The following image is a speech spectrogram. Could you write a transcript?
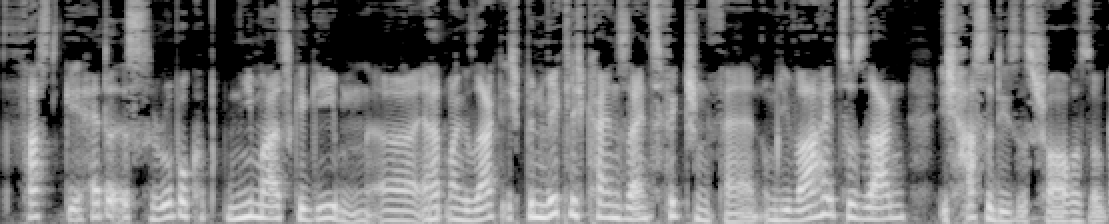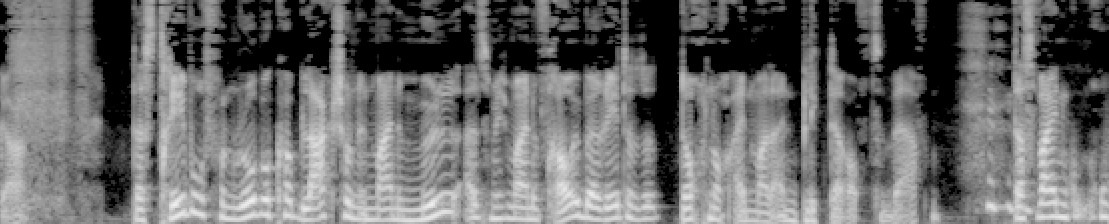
fast hätte es Robocop niemals gegeben. Äh, er hat mal gesagt, ich bin wirklich kein Science-Fiction-Fan. Um die Wahrheit zu sagen, ich hasse dieses Genre sogar. Das Drehbuch von Robocop lag schon in meinem Müll, als mich meine Frau überredete, doch noch einmal einen Blick darauf zu werfen. Das war ein gu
